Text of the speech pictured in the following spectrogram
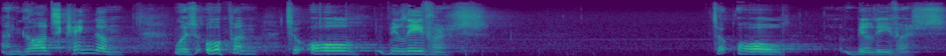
and God's kingdom was open to all believers. To all believers.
